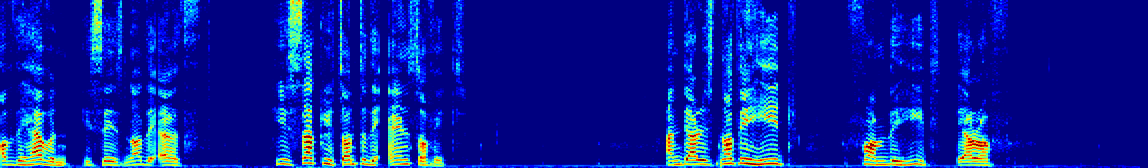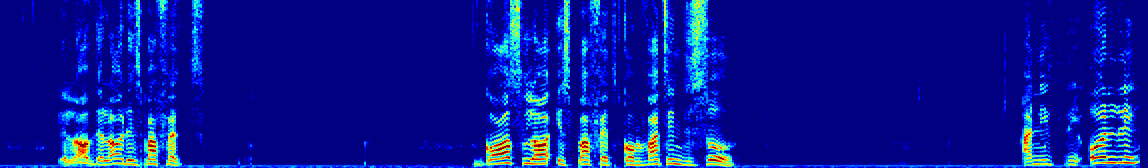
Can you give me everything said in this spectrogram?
of the heaven, he says, not the earth. His circuit unto the ends of it. And there is nothing hid from the heat thereof. The law of the Lord is perfect. God's law is perfect, converting the soul. And it's the only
